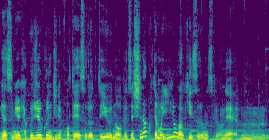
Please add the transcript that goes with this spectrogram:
休みを119日に固定するっていうのを別にしなくてもいいような気するんですけどね。うん。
